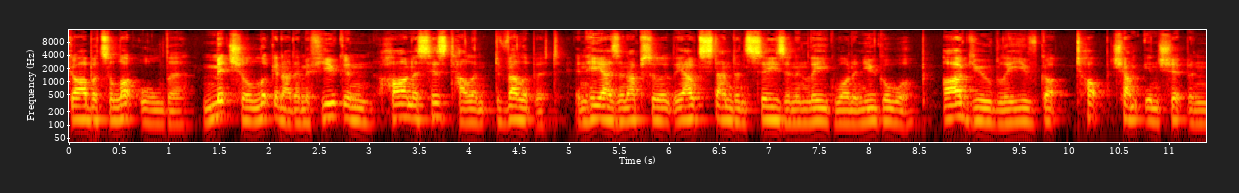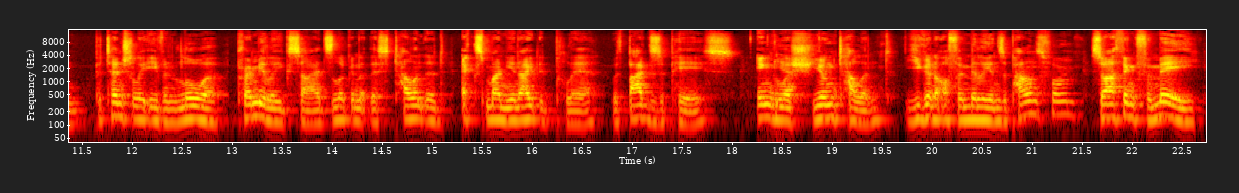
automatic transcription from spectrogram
Garbutt's a lot older. Mitchell, looking at him, if you can harness his talent, develop it, and he has an absolutely outstanding season in League One and you go up, arguably you've got top championship and potentially even lower Premier League sides looking at this talented ex Man United player with bags of pace. English, yeah. young talent, you're going to offer millions of pounds for him. So I think for me,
